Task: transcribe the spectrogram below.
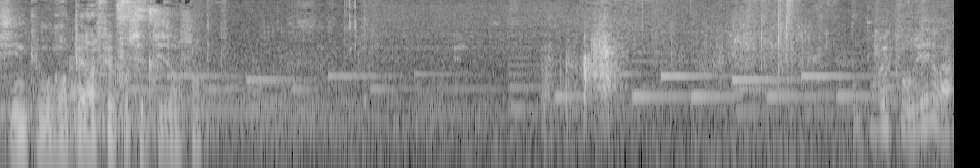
Que mon grand-père a fait pour ses petits-enfants. On pouvait courir là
